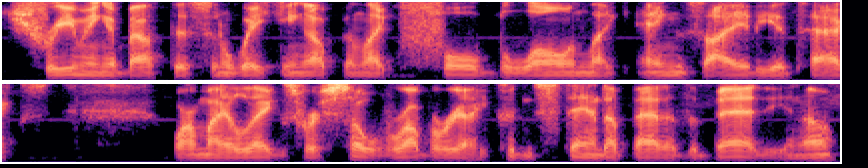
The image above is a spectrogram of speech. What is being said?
dreaming about this and waking up in like full blown like anxiety attacks where my legs were so rubbery I couldn't stand up out of the bed, you know.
